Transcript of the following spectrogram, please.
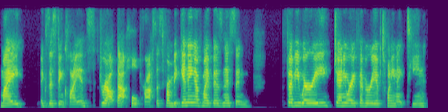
my existing clients throughout that whole process from beginning of my business in February, January, February of 2019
